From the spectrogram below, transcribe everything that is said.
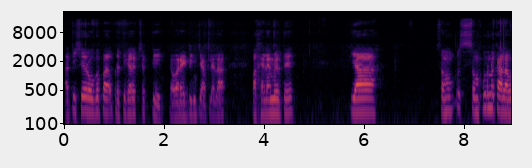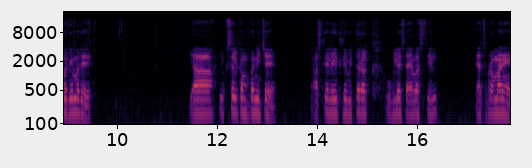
अतिशय रोग प्रतिकारक शक्ती या व्हरायटींची आपल्याला पाहायला मिळते. या सं संपूर्ण कालावधीमध्ये या युक्सेल कंपनीचे असलेले इथले वितरक उगले साहेब असतील. त्याचप्रमाणे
